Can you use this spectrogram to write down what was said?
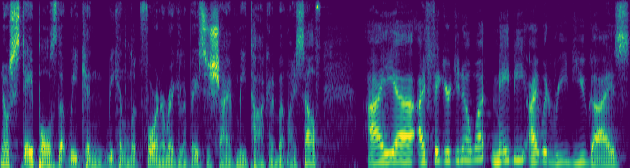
no staples that we can we can look for on a regular basis. Shy of me talking about myself, I uh, I figured, you know what, maybe I would read you guys,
